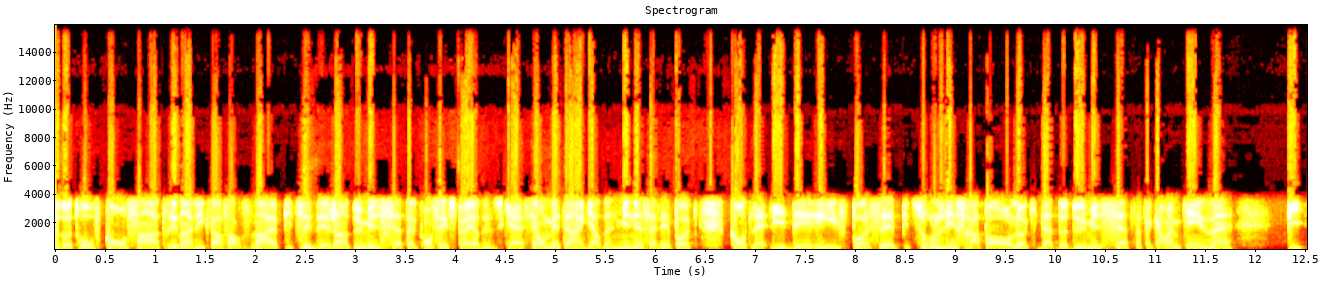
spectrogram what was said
se retrouvent concentrés dans les classes ordinaires. Puis tu sais, déjà en 2007, le Conseil supérieur d'éducation mettait en garde le ministre à l'époque contre la- les dérives possibles. Puis tu relis ce rapport-là qui date de 2007, ça fait quand même 15 ans. Puis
